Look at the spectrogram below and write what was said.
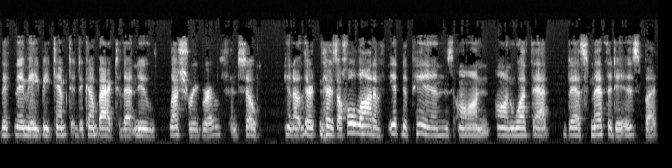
they, they may be tempted to come back to that new lush regrowth. And so, you know, there there's a whole lot of it depends on on what that best method is. But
